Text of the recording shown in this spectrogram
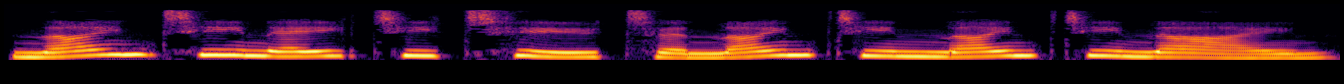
1982 to 1999.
